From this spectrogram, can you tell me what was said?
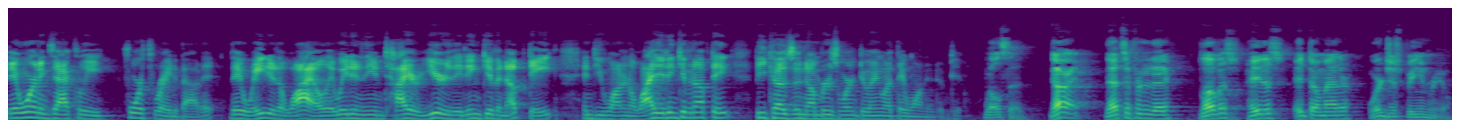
they weren't exactly forthright about it. They waited a while. They waited the entire year. They didn't give an update. And do you want to know why they didn't give an update? Because the numbers weren't doing what they wanted them to. Well said. All right, that's it for today. Love us, hate us, it don't matter. We're just being real.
